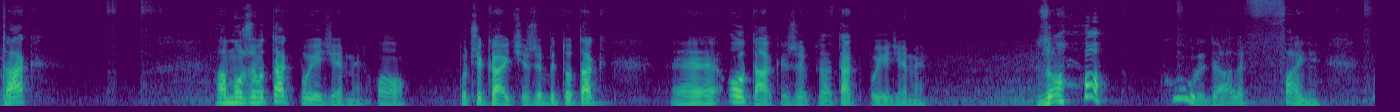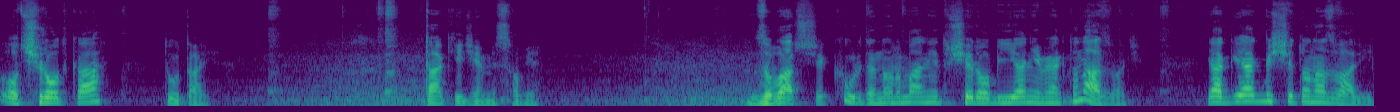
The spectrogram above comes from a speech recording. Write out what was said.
Tak? A może tak pojedziemy? O, poczekajcie, żeby to tak. E, o tak, że tak pojedziemy. Zo, o, kurde, ale fajnie. Od środka tutaj. Tak jedziemy sobie. Zobaczcie, kurde, normalnie tu się robi, ja nie wiem jak to nazwać. Jak, jak byście to nazwali?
